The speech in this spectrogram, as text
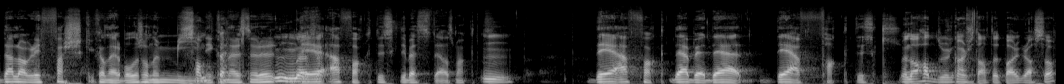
Der lager de ferske kanelboller, sånne minikanelsnurrer. Mm, det er det er faktisk de beste jeg har smakt. Det er fakt... Det er, det er, det er faktisk Men da hadde du kanskje tatt et par glass òg?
